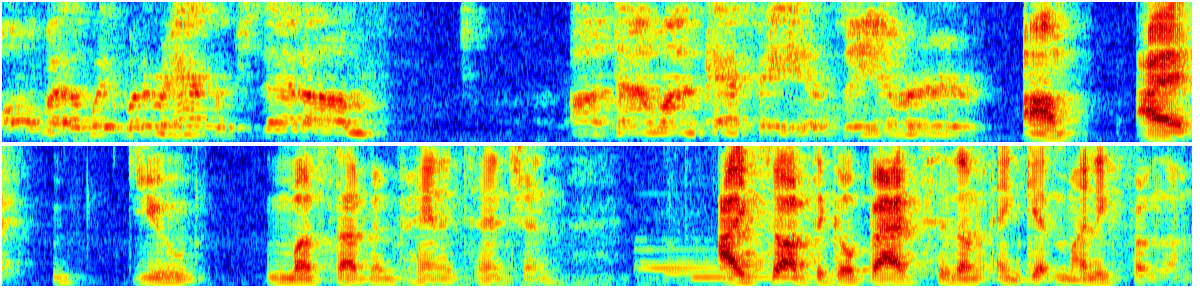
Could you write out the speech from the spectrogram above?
Oh, by the way, whatever happened to that um, uh, Don Juan Cafe? Has they ever? Um, I, you must not have been paying attention. I still have to go back to them and get money from them.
